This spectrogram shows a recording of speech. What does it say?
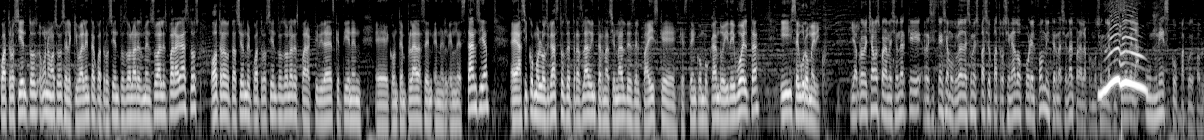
400, bueno, más o menos el equivalente a 400 dólares mensuales para gastos, otra dotación de 400 dólares para actividades que tienen eh, contempladas en, en el- en la estancia, eh, así como los gastos de traslado internacional desde el país que, que estén convocando ida y vuelta y seguro médico. Y aprovechamos para mencionar que Resistencia Modulada es un espacio patrocinado por el Fondo Internacional para la Promoción de la Cultura de la UNESCO, Paco de Pablo.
